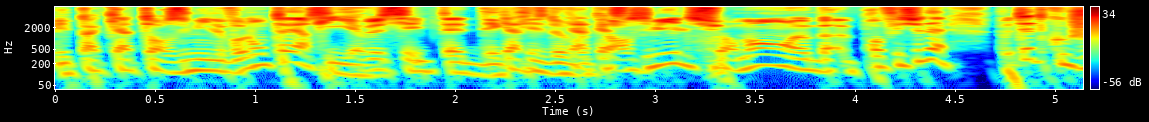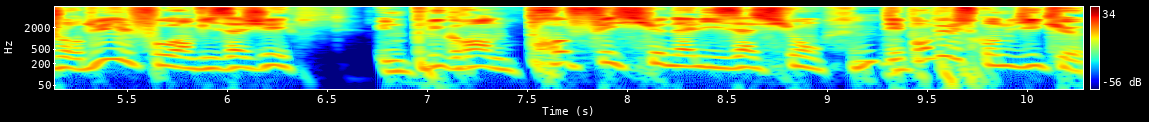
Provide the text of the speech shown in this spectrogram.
mais pas 14 000 volontaires. Il y a aussi peut-être des crises de 14 000 sûrement euh, bah, professionnels. Peut-être qu'aujourd'hui, il faut envisager une plus grande professionnalisation des pompiers, puisqu'on nous dit que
